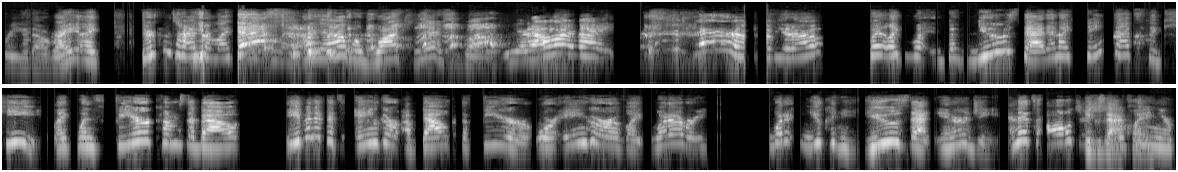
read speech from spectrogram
for you though, right? Like there's some times where I'm like, yes! I'm like oh yeah, well watch this, but you know, I'm like, damn, you know. But like what but use that. And I think that's the key. Like when fear comes about, even if it's anger about the fear or anger of like whatever, what you can use that energy. And it's all just exactly. shifting your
